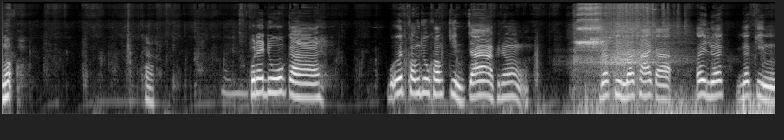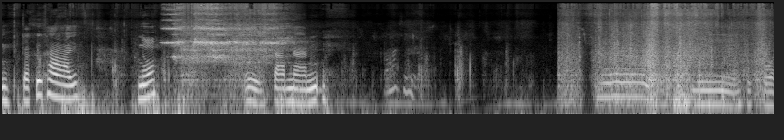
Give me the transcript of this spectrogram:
เนาะครับผู้ใดดูกะบุอึดของอยู่ของกินจ้าพี่น้องเลือกกินแล้วคายกะเอ้ยเลือกเลือกกินก็คือขายเนาะเออตามนั้นนี่ทุกคน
